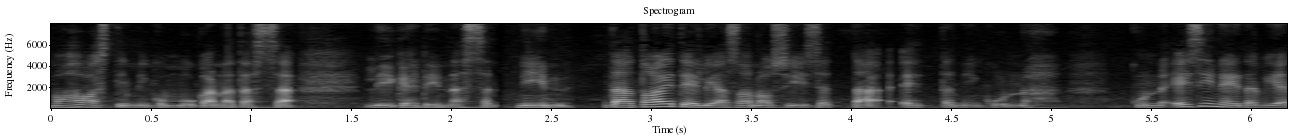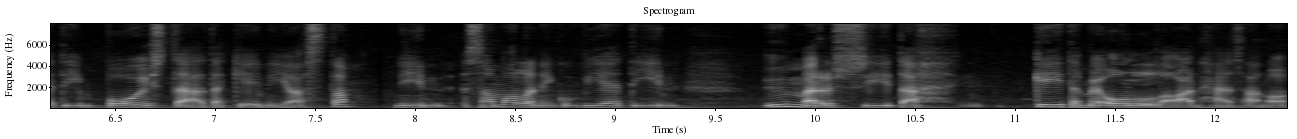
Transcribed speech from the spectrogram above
vahvasti niin kuin mukana tässä liikehdinnässä, niin tämä taiteilija sanoi siis, että, että niin kuin, kun esineitä vietiin pois täältä Keniasta, niin samalla niin kuin vietiin ymmärrys siitä, keitä me ollaan, hän sanoi.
